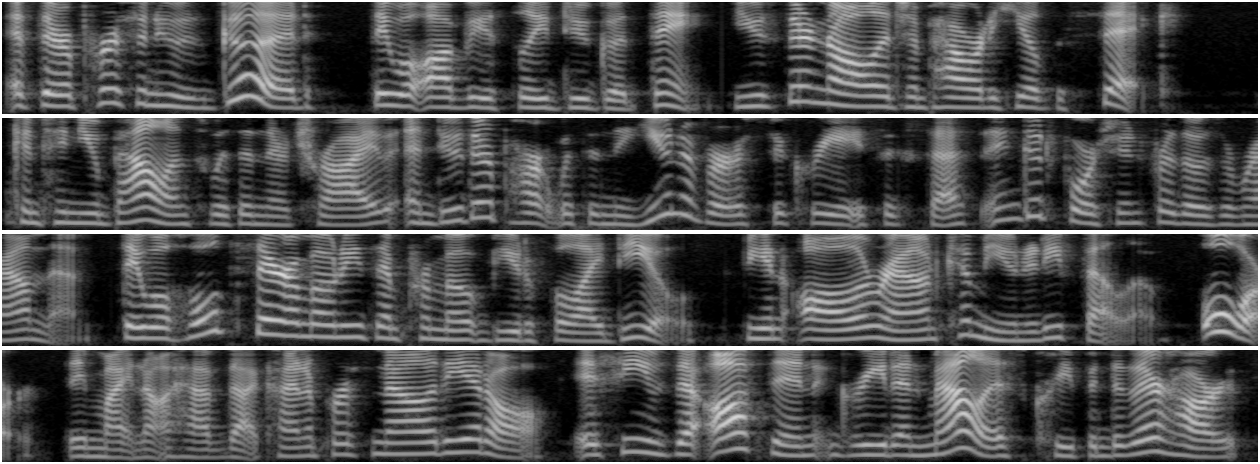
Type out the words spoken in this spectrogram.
If they're a person who is good, they will obviously do good things, use their knowledge and power to heal the sick, continue balance within their tribe, and do their part within the universe to create success and good fortune for those around them. They will hold ceremonies and promote beautiful ideals, be an all around community fellow. Or they might not have that kind of personality at all. It seems that often greed and malice creep into their hearts,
